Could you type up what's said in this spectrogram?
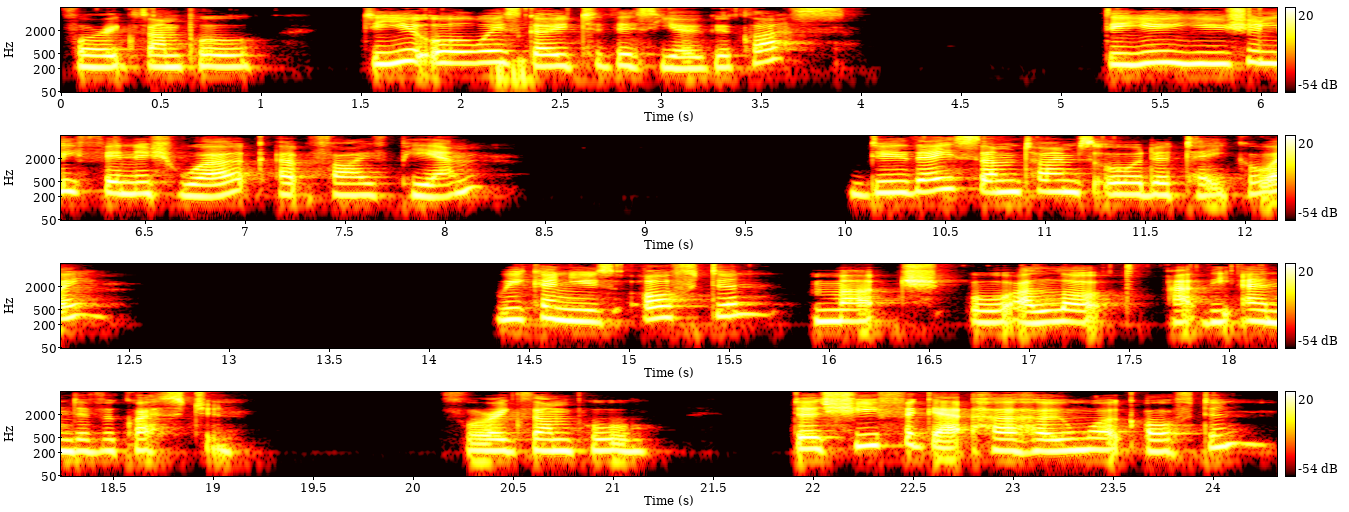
For example, do you always go to this yoga class? Do you usually finish work at 5 pm? Do they sometimes order takeaway? We can use often, much, or a lot at the end of a question. For example, Does she forget her homework often?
